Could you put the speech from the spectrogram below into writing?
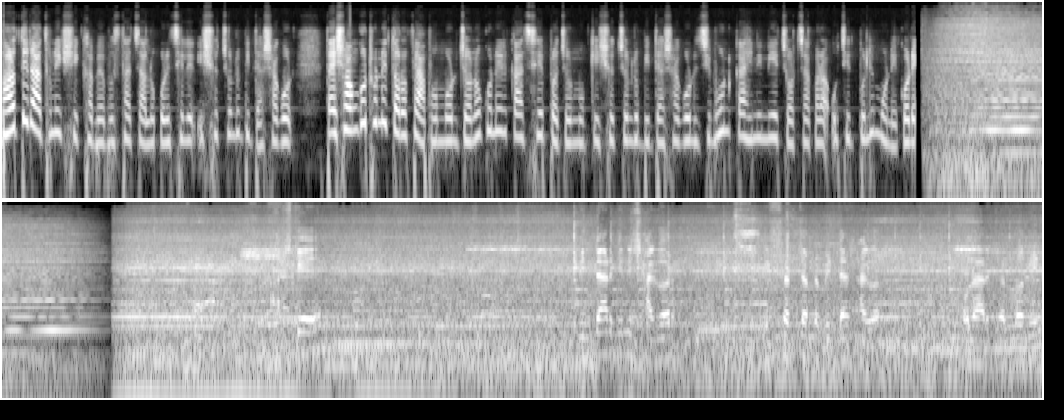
ভারতের আধুনিক শিক্ষা ব্যবস্থা চালু করেছিলেন ঈশ্বরচন্দ্র বিদ্যাসাগর। তাই সংগঠনের তরফে আপামর জনগণের কাছে প্রজন্মকে ঈশ্বরচন্দ্র বিদ্যাসাগর জীবন কাহিনী নিয়ে চর্চা করা উচিত বলে মনে করে। বিদ্যার যিনি সাগর, ঈশ্বরচন্দ্র বিদ্যাসাগর, ওনার জন্মদিন।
